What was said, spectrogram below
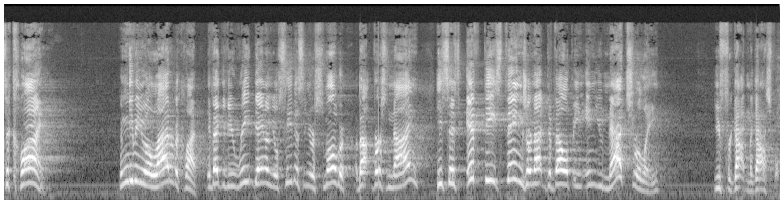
to climb. I'm giving you a ladder to climb. In fact, if you read down, you'll see this in your small group about verse 9. He says, if these things are not developing in you naturally, you've forgotten the gospel.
